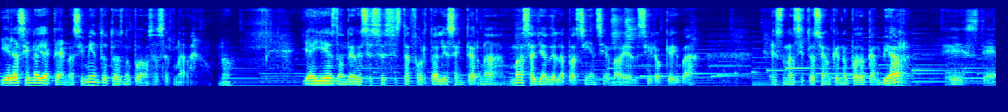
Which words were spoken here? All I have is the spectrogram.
y era así, no hay acta de nacimiento, entonces no podemos hacer nada, ¿no? Y ahí es donde a veces es esta fortaleza interna, más allá de la paciencia, ¿no? Y decir, ok, va, es una situación que no puedo cambiar, este,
